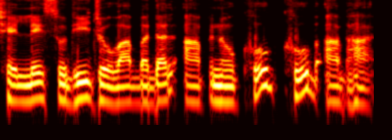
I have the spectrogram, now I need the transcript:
છેલ્લે સુધી જોવા બદલ આપનો ખૂબ ખૂબ આભાર.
